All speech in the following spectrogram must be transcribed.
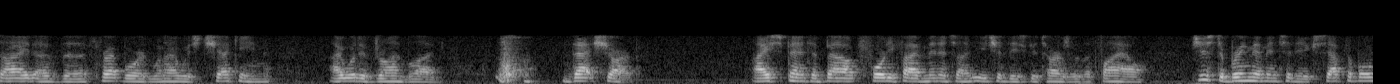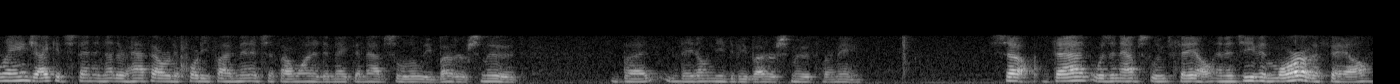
side of the fretboard when I was checking, I would have drawn blood. that sharp. I spent about 45 minutes on each of these guitars with a file just to bring them into the acceptable range, I could spend another half hour to 45 minutes if I wanted to make them absolutely butter smooth. But they don't need to be butter smooth for me. So that was an absolute fail, and it's even more of a fail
